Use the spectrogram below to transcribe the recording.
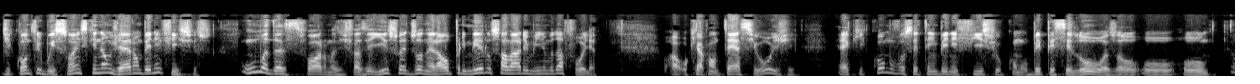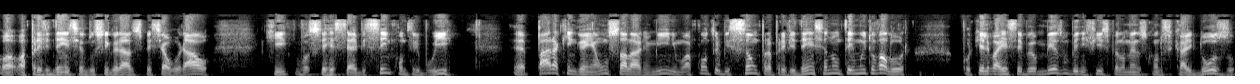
de contribuições que não geram benefícios. Uma das formas de fazer isso é desonerar o primeiro salário mínimo da folha. O que acontece hoje é que, como você tem benefício como o BPC Loas ou, ou, ou a Previdência do Segurado Especial Rural, que você recebe sem contribuir, é, para quem ganha um salário mínimo, a contribuição para a Previdência não tem muito valor, porque ele vai receber o mesmo benefício, pelo menos quando ficar idoso,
